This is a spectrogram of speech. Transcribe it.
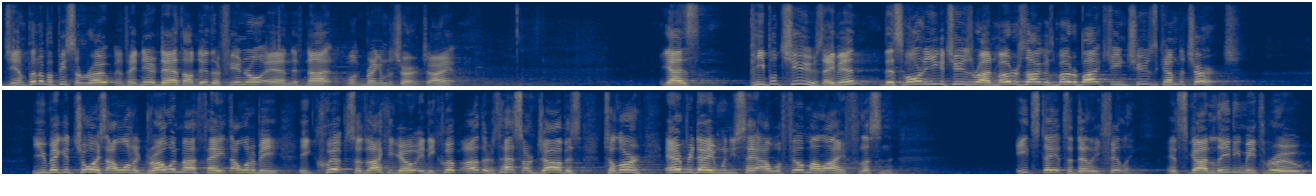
Jim, put up a piece of rope. If they're near death, I'll do their funeral. And if not, we'll bring them to church, all right? Guys, people choose. Amen. This morning, you can choose to ride motorcycles, motorbikes. You can choose to come to church. You make a choice. I want to grow in my faith. I want to be equipped so that I can go and equip others. That's our job is to learn every day when you say, I will fill my life. Listen, each day it's a daily filling. It's God leading me through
